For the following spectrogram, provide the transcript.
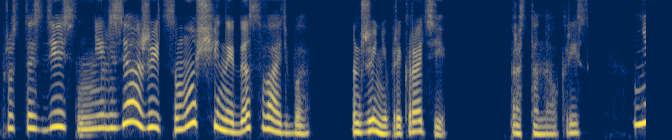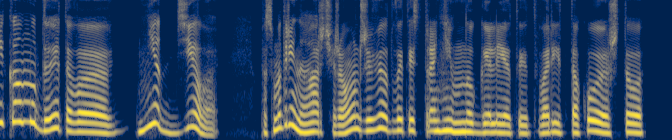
Просто здесь нельзя жить с мужчиной до свадьбы. Джинни, прекрати, простонал Крис. Никому до этого нет дела. Посмотри на Арчера, он живет в этой стране много лет и творит такое, что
